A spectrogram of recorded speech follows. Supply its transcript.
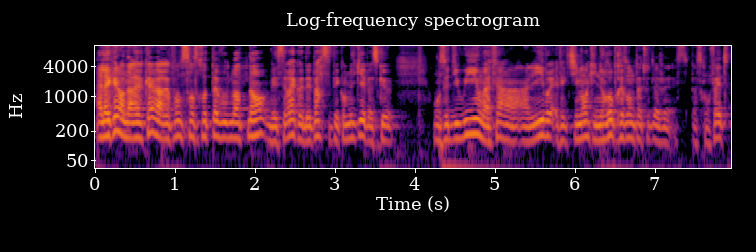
à laquelle on arrive quand même à répondre sans trop de tabou maintenant. Mais c'est vrai qu'au départ, c'était compliqué parce que on s'est dit oui, on va faire un, un, livre effectivement qui ne représente pas toute la jeunesse. Parce qu'en fait,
